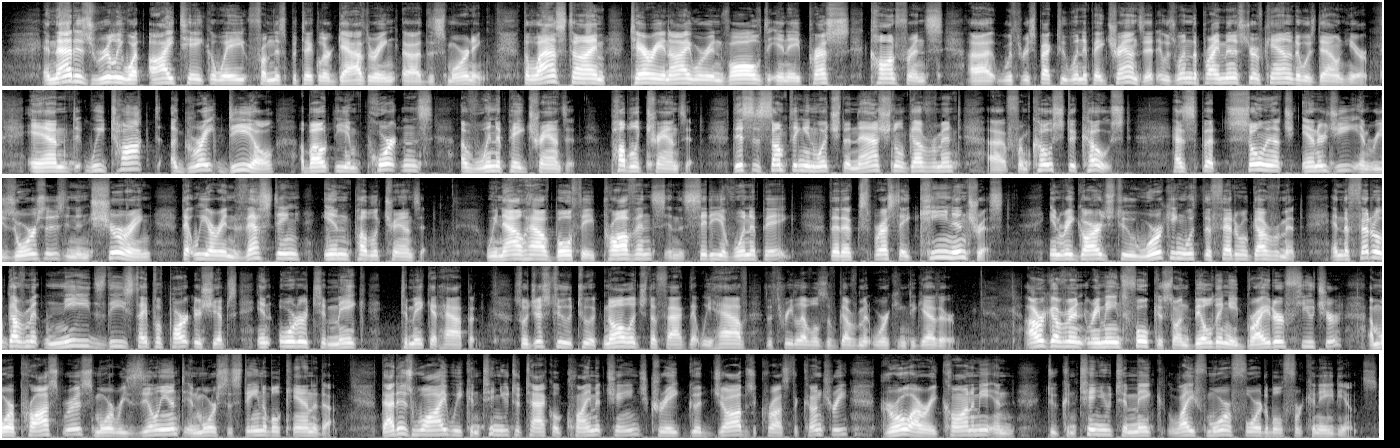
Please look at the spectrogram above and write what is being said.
And that is really what I take away from this particular gathering uh, this morning. The last time Terry and I were involved in a press conference uh, with respect to Winnipeg Transit, it was when the Prime Minister of Canada was down here. And we talked a great deal about the importance of Winnipeg Transit, public transit. This is something in which the national government, uh, from coast to coast, has spent so much energy and resources in ensuring that we are investing in public transit. We now have both a province and the city of Winnipeg that expressed a keen interest in regards to working with the federal government and the federal government needs these type of partnerships in order to make to make it happen so just to to acknowledge the fact that we have the three levels of government working together our government remains focused on building a brighter future, a more prosperous, more resilient, and more sustainable Canada. That is why we continue to tackle climate change, create good jobs across the country, grow our economy, and to continue to make life more affordable for Canadians.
